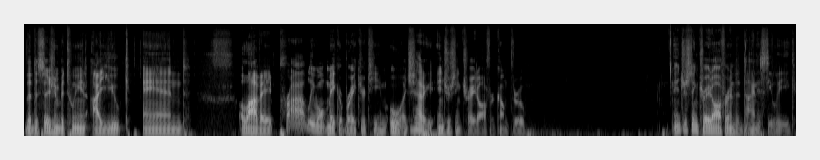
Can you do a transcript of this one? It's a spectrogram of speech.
the decision between Aiyuk and Olave probably won't make or break your team. Ooh, I just had an interesting trade offer come through. Interesting trade offer into Dynasty League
